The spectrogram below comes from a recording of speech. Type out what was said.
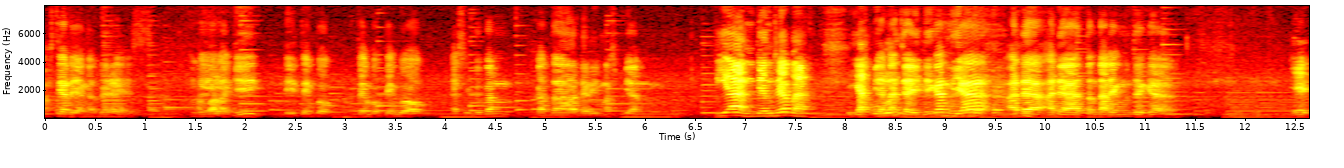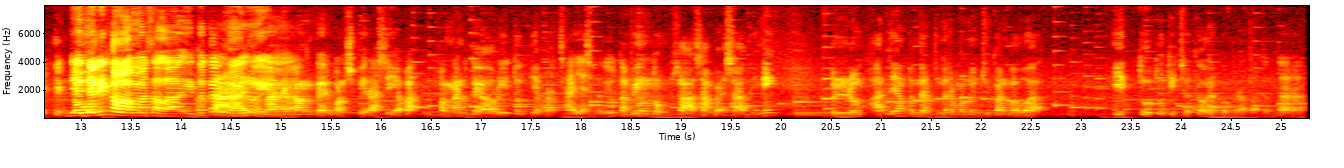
pasti ada yang nggak beres. Oke. Apalagi di tembok tembok tembok es itu kan kata dari Mas Pian Pian Pian siapa? Lihat Pian aja. Ini kan dia ada ada tentara yang menjaga. Ya, itu, ya jadi kalau masalah itu kan anu itu ya. kan emang dari konspirasi apa penganut teori itu dia percaya seperti itu. Tapi untuk sa- sampai saat ini belum ada yang benar-benar menunjukkan bahwa itu tuh dijaga oleh beberapa tentara.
